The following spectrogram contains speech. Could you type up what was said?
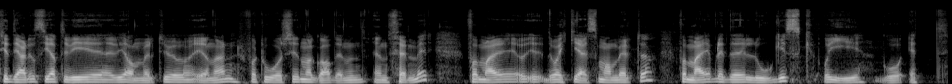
til det er det å si at vi, vi, anmeldte jo eneren for to år siden og ga den en femmer. For meg, Det var ikke jeg som anmeldte. For meg ble det logisk å gi gå et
